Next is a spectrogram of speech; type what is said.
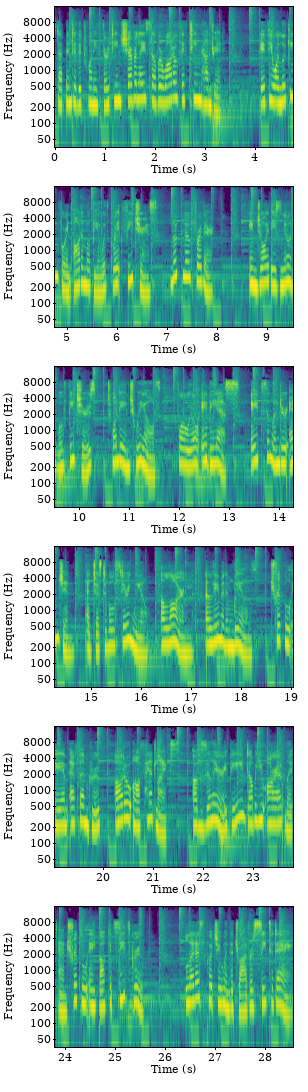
step into the 2013 Chevrolet Silverado 1500. If you are looking for an automobile with great features, look no further. Enjoy these notable features, 20-inch wheels, 4-wheel ABS, 8-cylinder engine, adjustable steering wheel, alarm, aluminum wheels, triple AM FM group, auto-off headlights, auxiliary PWR outlet and AAA bucket seats group. Let us put you in the driver's seat today.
